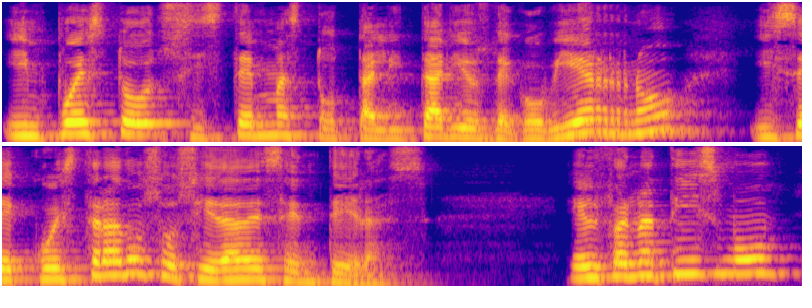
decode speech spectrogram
impuesto sistemas totalitarios de gobierno y secuestrado sociedades enteras. El fanatismo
